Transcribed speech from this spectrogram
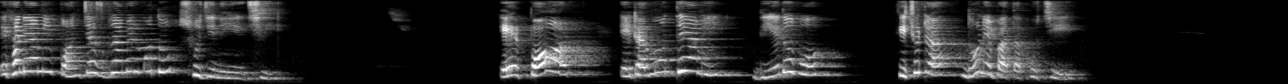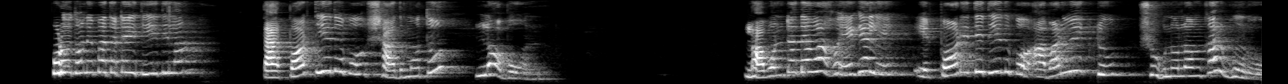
এখানে আমি পঞ্চাশ গ্রামের মতো সুজি নিয়েছি। এরপর এটার মধ্যে আমি দিয়ে দেবো কিছুটা ধনে পাতা কুচি। পুরো ধনে পাতাটাই দিয়ে দিলাম। তারপর দিয়ে দেবো স্বাদ মতো লবণ। লবণটা দেওয়া হয়ে গেলে এরপর এতে দিয়ে দেবো আবারও একটু শুকনো লঙ্কার গুঁড়ো।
